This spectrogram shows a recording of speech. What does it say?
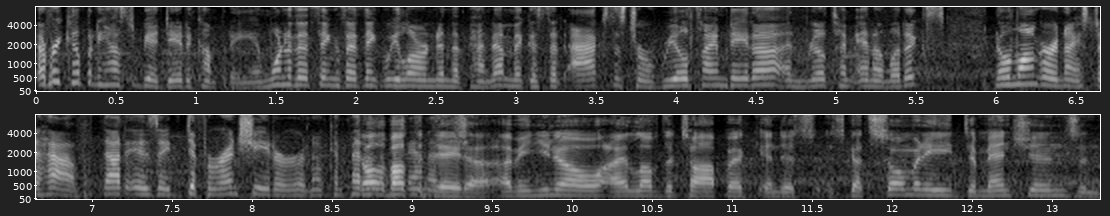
every company has to be a data company, and one of the things I think we learned in the pandemic is that access to real-time data and real-time analytics no longer are nice to have. That is a differentiator and a competitive It's all about advantage. the data. I mean, you know, I love the topic, and it's, it's got so many dimensions and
